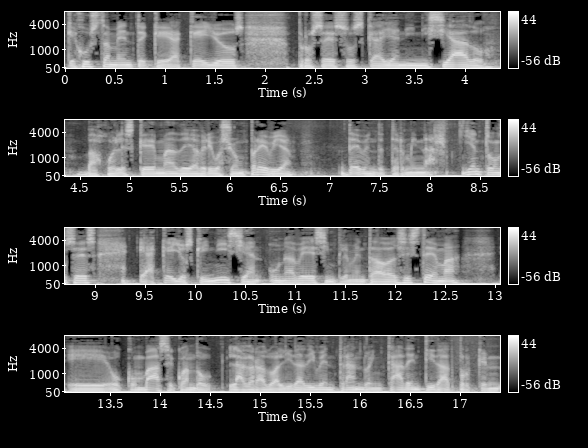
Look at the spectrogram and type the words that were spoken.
que justamente que aquellos procesos que hayan iniciado bajo el esquema de averiguación previa deben determinar. Y entonces eh, aquellos que inician una vez implementado el sistema eh, o con base cuando la gradualidad iba entrando en cada entidad, porque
